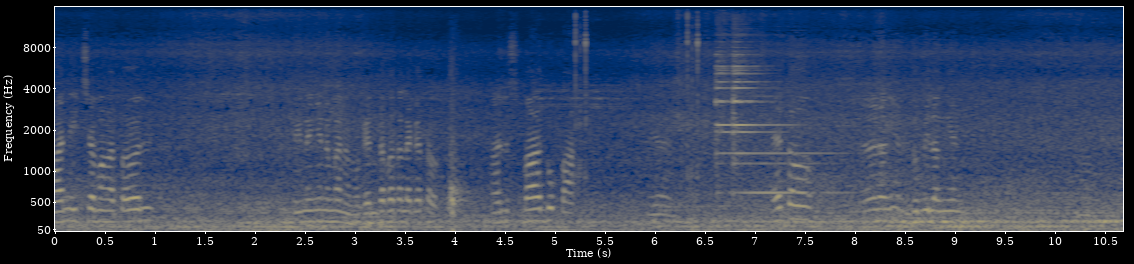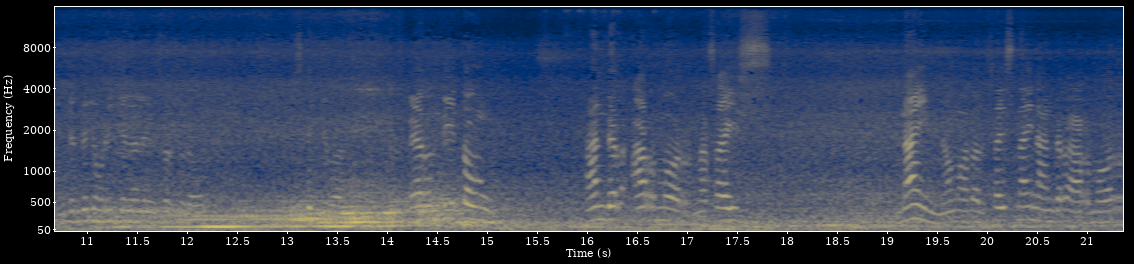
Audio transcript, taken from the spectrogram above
1.8 siya mga tol. Tingnan nyo naman, oh, maganda pa talaga to. Halos bago pa. Ayan. Ito, ano lang yan, dumi lang yan. Ang ganda yung original insole sa loob. Stick, di ba? Meron ditong Under Armour na size 9, no mga tol? Size 9 Under Armour.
